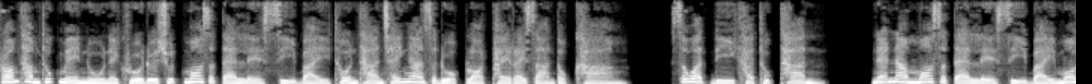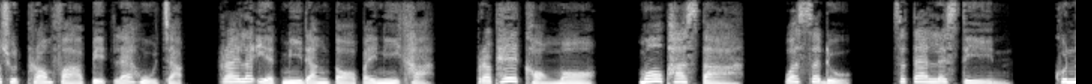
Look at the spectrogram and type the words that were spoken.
พร้อมทำทุกเมนูในครัวด้วยชุดหม้อสแตนเลส 4 ใบ ทนทานใช้งานสะดวกปลอดภัยไร้สารตกค้าง สวัสดีค่ะทุกท่าน แนะนำหม้อสแตนเลส 4 ใบหม้อชุดพร้อมฝาปิดและหูจับ รายละเอียดมีดังต่อไปนี้ค่ะ ประเภทของหม้อ หม้อพาสต้า วัสดุ สแตนเลสสตีลคุณ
